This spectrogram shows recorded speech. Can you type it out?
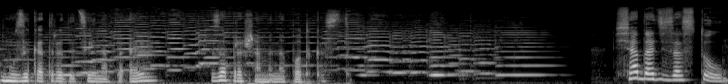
muzykatradycyjna.pl Zapraszamy na podcast. Siadać za stół.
